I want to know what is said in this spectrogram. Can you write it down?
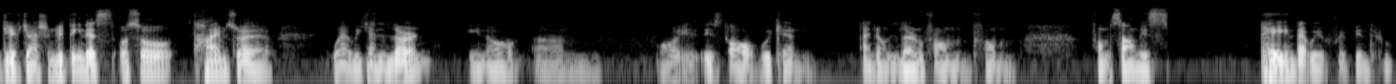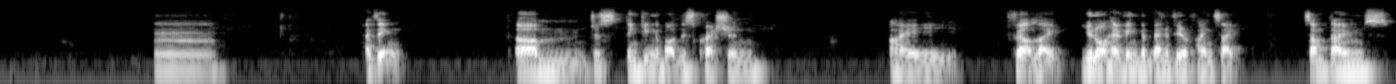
give Justin? Do you think there's also times where where we can learn, you know, um, or i- is or we can, I know, learn from from from some of this pain that we've we've been through? Mm, I think um, just thinking about this question, I felt like, you know, having the benefit of hindsight, sometimes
